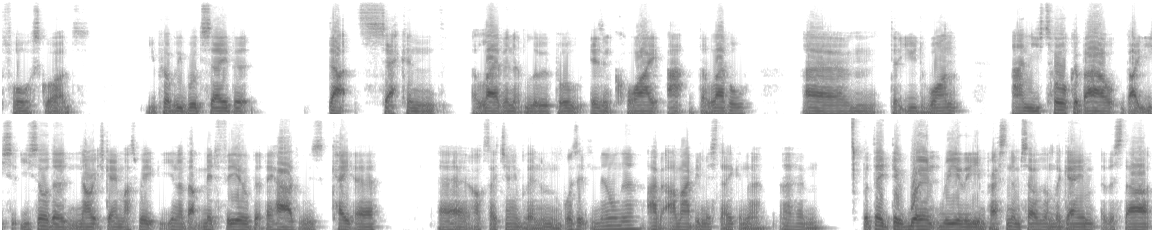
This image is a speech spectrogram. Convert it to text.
four squads, you probably would say that that second 11 at Liverpool isn't quite at the level um, that you'd want. And you talk about, like you, you saw the Norwich game last week, you know, that midfield that they had was Keita, uh, Oxlade Chamberlain, and was it Milner? I, I might be mistaken there. Um, but they, they weren't really impressing themselves on the game at the start.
